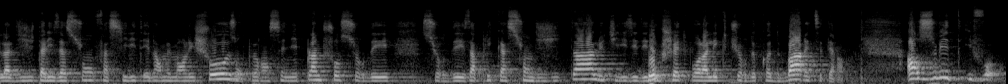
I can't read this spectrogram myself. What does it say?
la digitalisation facilite énormément les choses. On peut renseigner plein de choses sur des, sur des applications digitales, utiliser des douchettes pour la lecture de code barre, etc. Ensuite, il faut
